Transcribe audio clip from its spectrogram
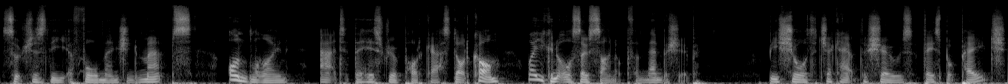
such as the aforementioned maps, online at thehistoryofpodcast.com where you can also sign up for membership. Be sure to check out the show's Facebook page,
